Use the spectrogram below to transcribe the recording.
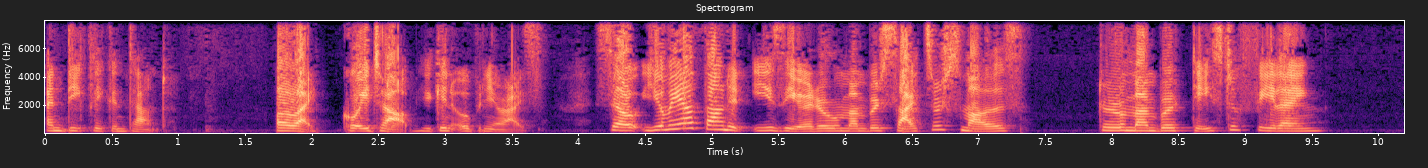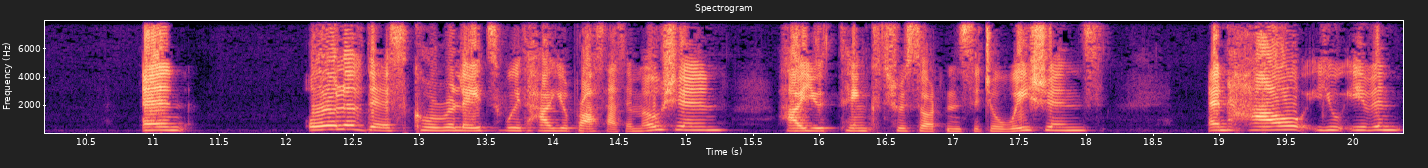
and deeply content? All right, great job. You can open your eyes. So you may have found it easier to remember sights or smells, to remember taste or feeling. And all of this correlates with how you process emotion, how you think through certain situations, and how you even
